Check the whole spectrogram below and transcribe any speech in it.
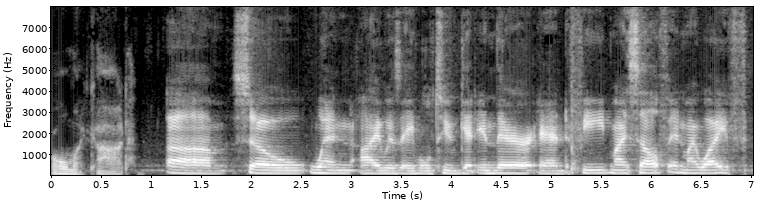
Oh my god. Um, so when I was able to get in there and feed myself and my wife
